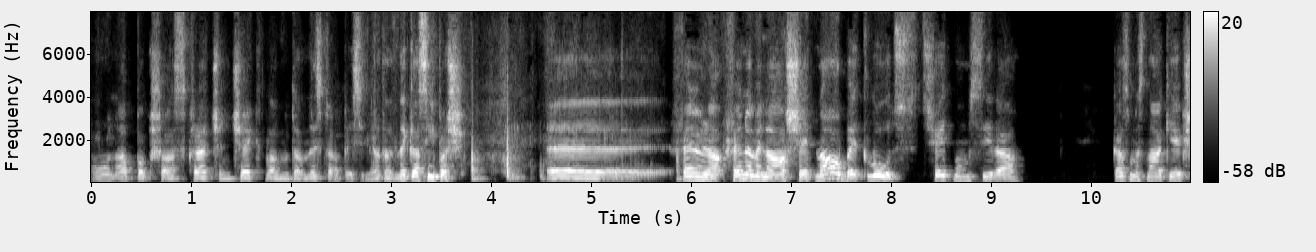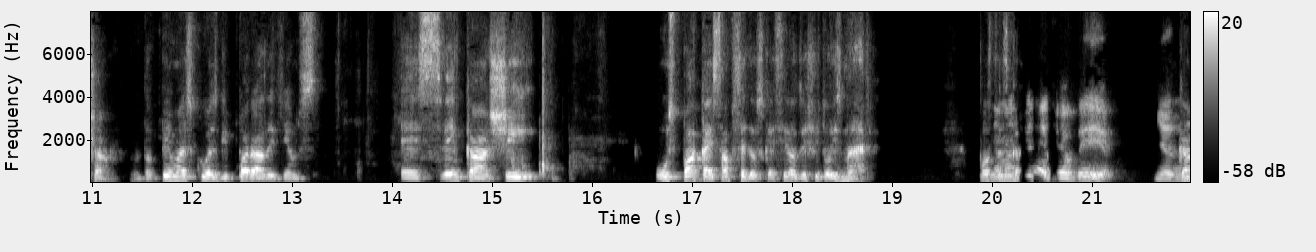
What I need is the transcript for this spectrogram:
un apakšā scratch and check, labi, nu tā neskrāpēsim, jā, tāda nekas īpaši e, fenomenāls šeit nav, bet lūdzu, šeit mums ir, kas mums nāk iekšā. Un tad pirmais, ko es gribu parādīt jums, es vienkārši uz pakaļs apsēdos, ka es ieraudzīju šito izmēru. Postas, nu, kā, jau bija. Ja kā,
